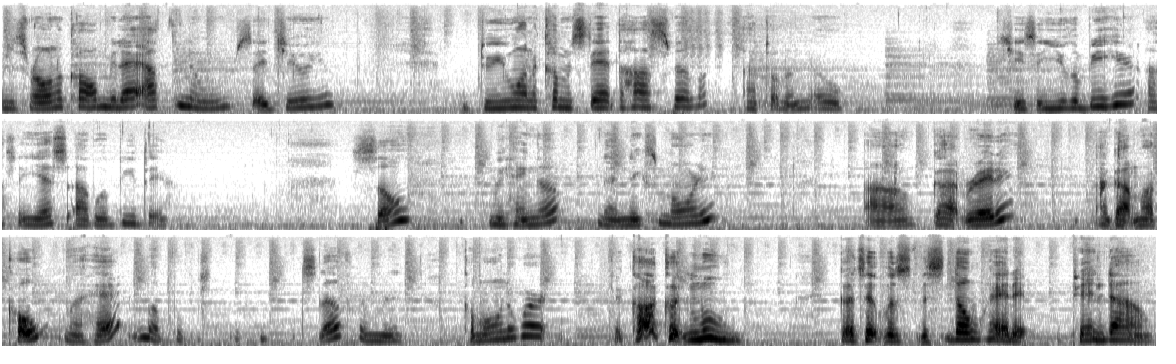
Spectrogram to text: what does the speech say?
Miss Rona called me that afternoon, said, Julia, do you want to come and stay at the hospital? I told her, no, she said, you gonna be here? I said, yes, I will be there. So we hang up. That next morning, I got ready. I got my coat, my hat, my stuff, and come on to work. The car couldn't move because it was the snow had it pinned down.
